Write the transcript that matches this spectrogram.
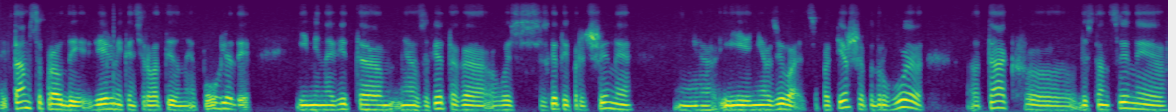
І там сапраўды вельмі кансерватыўныя погляды. І менавіта з гэтага вось з гэтай прычыны і не развіваецца. Па-першае па-другое то так дыстанцыйныя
